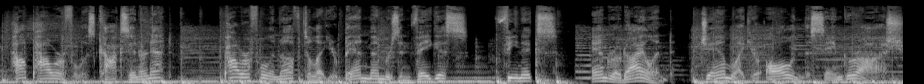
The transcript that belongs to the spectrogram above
How powerful is Cox Internet? Powerful enough to let your band members in Vegas, Phoenix, and Rhode Island jam like you're all in the same garage.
